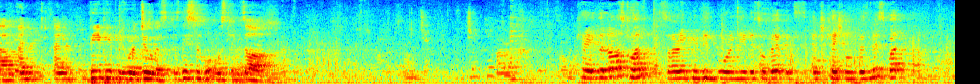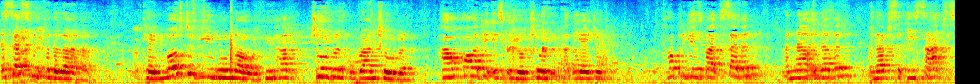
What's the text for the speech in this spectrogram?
um, and, and be people who are doers, because this is what Muslims are. Okay, the last one. Sorry if we've been boring you a little bit with educational business, but assessment for the learner. Okay, most of you will know, if you have children or grandchildren, how hard it is for your children at the age of a couple of years back, seven, and now 11, and have these SATs,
